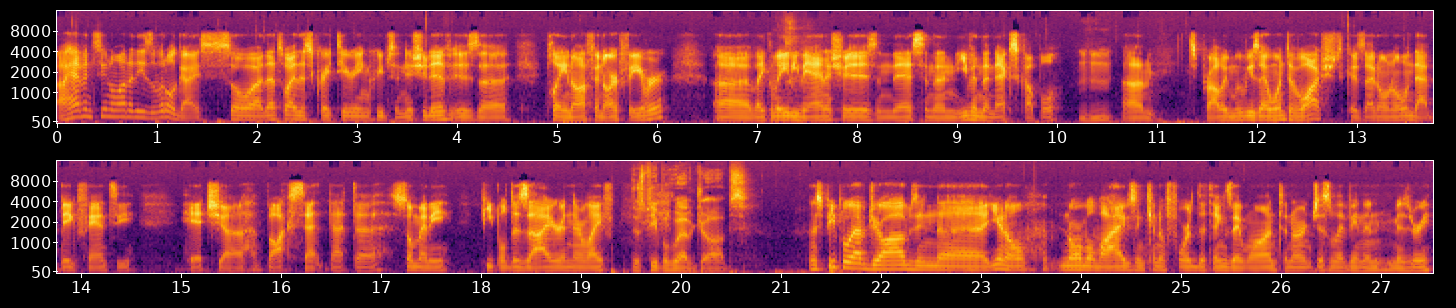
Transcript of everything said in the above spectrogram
I haven't seen a lot of these little guys, so uh, that's why this Criterion Creeps initiative is uh, playing off in our favor. Uh, like Lady Vanishes and this, and then even the next couple. hmm Um, it's probably movies I wouldn't have watched because I don't own that big fancy Hitch uh, box set that uh, so many people desire in their life. There's people who have jobs. There's people who have jobs and uh, you know normal lives and can afford the things they want and aren't just living in misery.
